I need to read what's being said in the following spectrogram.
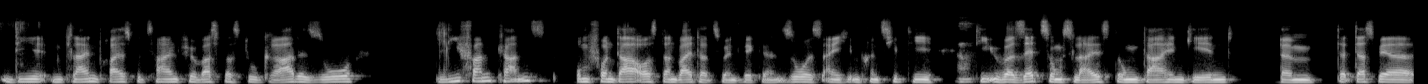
die einen kleinen Preis bezahlen für was, was du gerade so liefern kannst, um von da aus dann weiterzuentwickeln. So ist eigentlich im Prinzip die, die Übersetzungsleistung dahingehend. Ähm, das wäre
